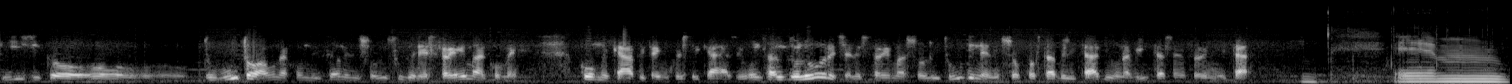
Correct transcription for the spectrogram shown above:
fisico dovuto a una condizione di solitudine estrema come come capita in questi casi. Oltre al dolore c'è l'estrema solitudine e l'insopportabilità di una vita senza dignità. Ehm,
